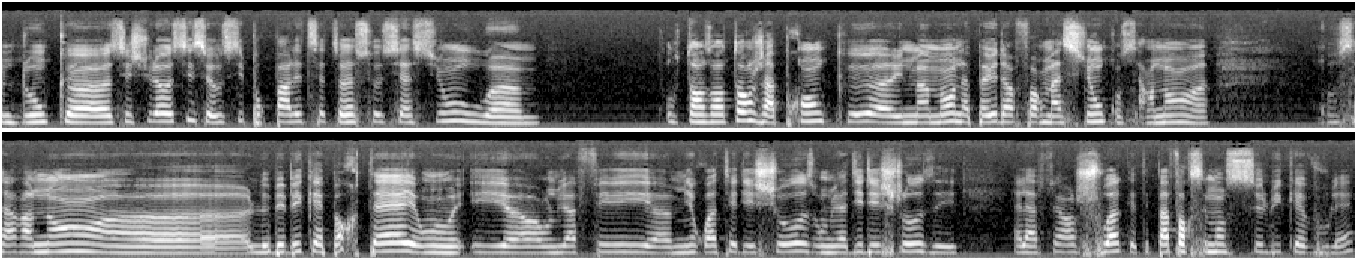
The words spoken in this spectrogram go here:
Mhm. Donc, euh, si je suis là aussi, c'est aussi pour parler de cette association où, où de temps en temps, j'apprends qu'une maman n'a pas eu d'informations concernant, concernant le bébé qu'elle portait. Et on, et on, lui a fait miroiter des choses, on lui a dit des choses et elle a fait un choix qui n'était pas forcément celui qu'elle voulait.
